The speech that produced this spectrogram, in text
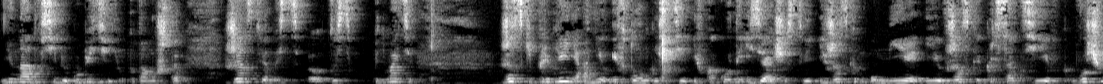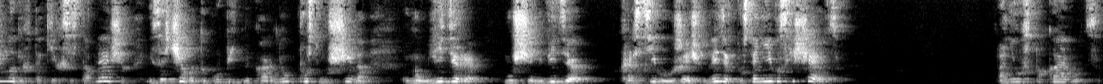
Не надо в себе губить ее, потому что женственность, э, то есть, понимаете, женские проявления, они и в тонкости, и в какой-то изяществе, и в женском уме, и в женской красоте, в очень многих таких составляющих. И зачем это губить на корню? Пусть мужчина, ну, лидеры, мужчины, видя красивую женщину, лидер, пусть они ей восхищаются. Они успокаиваются.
